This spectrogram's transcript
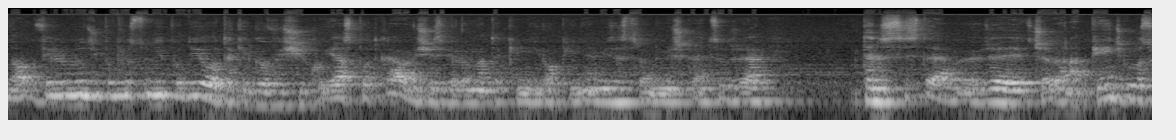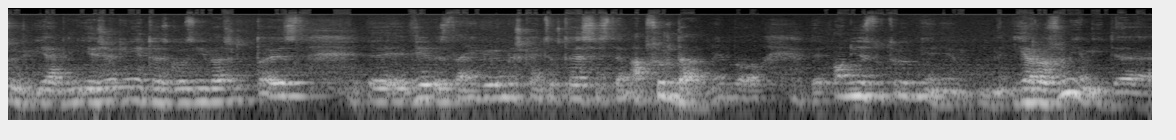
no wielu ludzi po prostu nie podjęło takiego wysiłku. Ja spotkałem się z wieloma takimi opiniami ze strony mieszkańców, że ten system, że trzeba na pięć głosów, jak, jeżeli nie to jest głos nieważny, to jest, y, wiele, zdaniem wielu mieszkańców, to jest system absurdalny, bo on jest utrudnieniem. Ja rozumiem ideę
